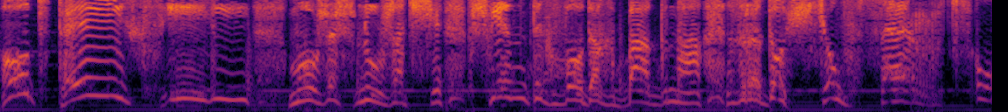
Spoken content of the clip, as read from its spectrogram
Od tej chwili możesz nurzać się w świętych wodach bagna z radością w sercu.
